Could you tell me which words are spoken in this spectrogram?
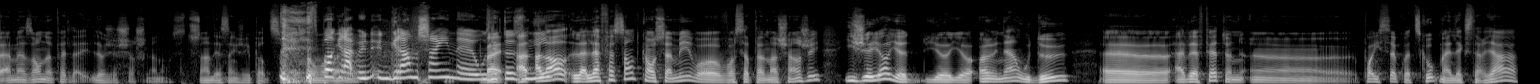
Amazon a fait. la- là, je cherche là, non. C'est sans dessin que j'ai perdu ça. C'est pas grave. Une, une grande chaîne euh, aux Ben, États-Unis. Alors, la, la façon de consommer va, va certainement changer. IGA, il y a, il y a- il y a un an ou deux, euh, avait fait un, un- pas ici à Quatico, mais à l'extérieur,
